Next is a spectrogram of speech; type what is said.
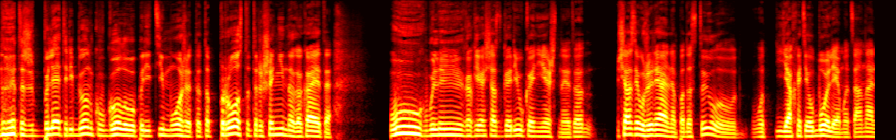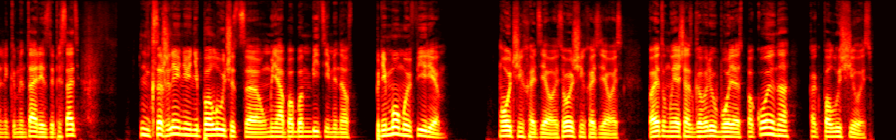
Ну это же, блядь, ребенку в голову прийти может. Это просто трешанина какая-то. Ух, блин, как я сейчас горю, конечно. Это... Сейчас я уже реально подостыл. Вот я хотел более эмоциональный комментарий записать. К сожалению, не получится у меня побомбить именно в прямом эфире. Очень хотелось, очень хотелось. Поэтому я сейчас говорю более спокойно, как получилось.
